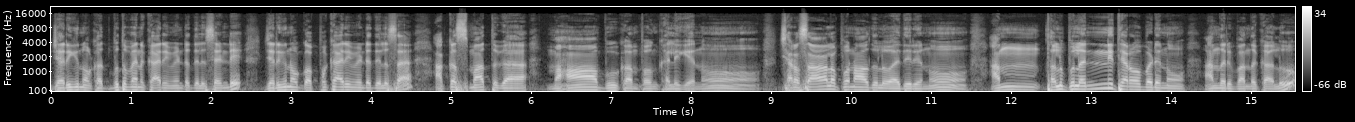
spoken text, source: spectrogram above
జరిగిన ఒక అద్భుతమైన కార్యం ఏంటో తెలుసా అండి? జరిగిన ఒక గొప్ప కార్యం ఏంటో తెలుసా? అకస్మాత్తుగా మహాభూకంపం కలిగాను. చెరసాల పునాదులు అదిరెను అం తలుపులన్నీ తెరవబడెను అందరి బంధకాలు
